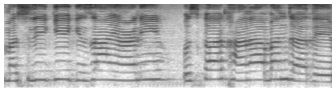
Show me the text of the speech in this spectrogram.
مچھلی کی غذا یعنی اس کا کھانا بن جاتے۔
